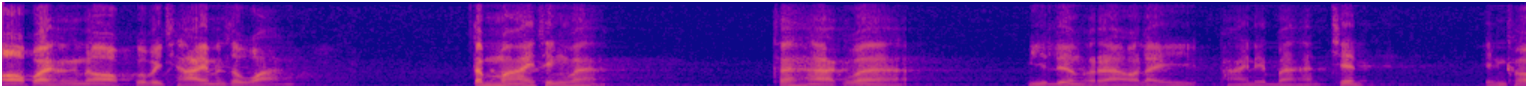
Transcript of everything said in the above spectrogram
ออกไปข้างนอกเพื่อไปฉายมันสว่างแต่หมายถึงว่า ถ้าหากว่ามีเรื่องราวอะไรภายในบ้าน เช่น เห็นข้อ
